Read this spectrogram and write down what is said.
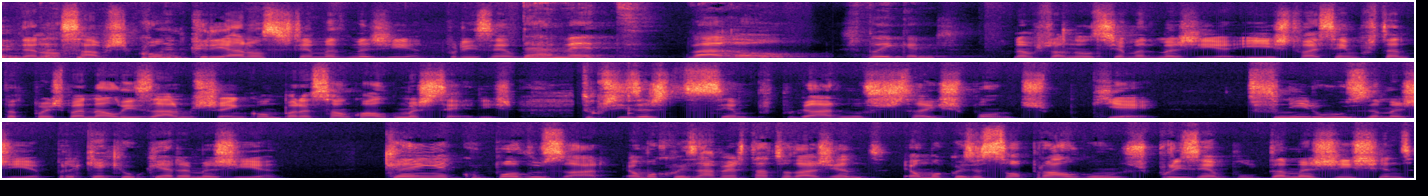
Ainda não sabes como criar um sistema de magia, por exemplo. Damn it! Raul, explica-nos. Não, mas pronto, um sistema de magia. E isto vai ser importante para depois para analisarmos em comparação com algumas séries. Tu precisas de sempre pegar nos seis pontos, que é definir o uso da magia. Para que é que eu quero a magia? Quem é que o pode usar? É uma coisa aberta a toda a gente? É uma coisa só para alguns? Por exemplo, da Magicians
